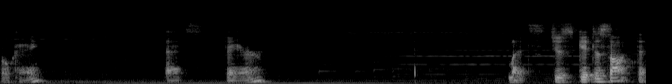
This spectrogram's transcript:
Okay. That's fair. Let's just get to Sont then.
